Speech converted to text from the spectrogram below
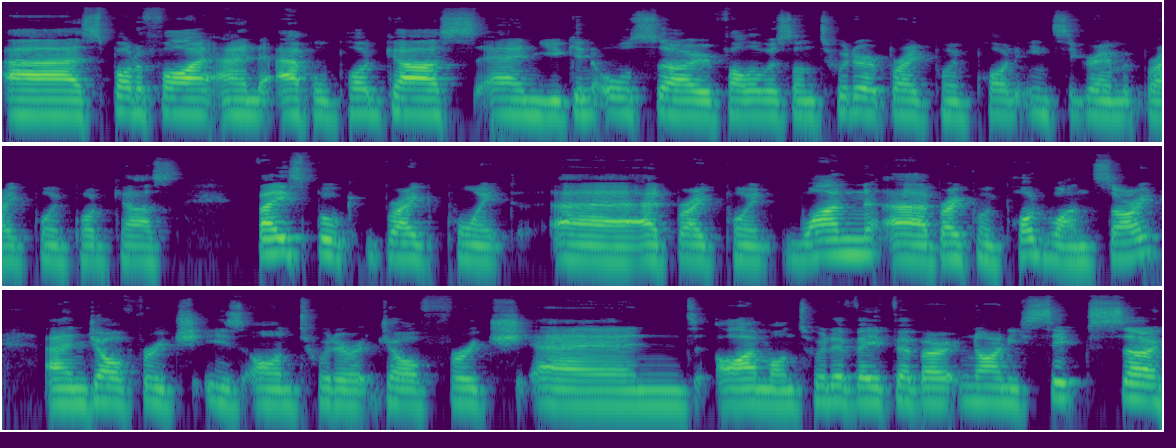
uh, Spotify, and Apple Podcasts. And you can also follow us on Twitter at Breakpoint Pod, Instagram at Breakpoint Podcast, Facebook Breakpoint uh, at Breakpoint One, uh, Breakpoint Pod One, sorry. And Joel Fruch is on Twitter at Joel Fruch, and I'm on Twitter vfebo96. So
